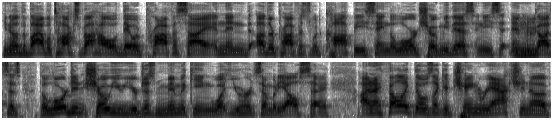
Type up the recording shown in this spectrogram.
you know, the Bible talks about how they would prophesy and then the other prophets would copy saying, the Lord showed me this. And he said, mm-hmm. and God says, the Lord didn't show you. You're just mimicking what you heard somebody else say. And I felt like there was like a chain reaction of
